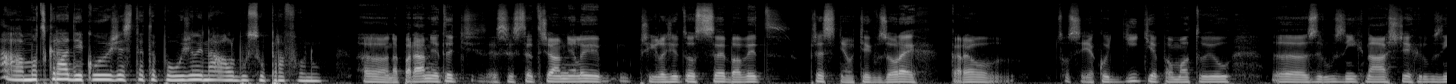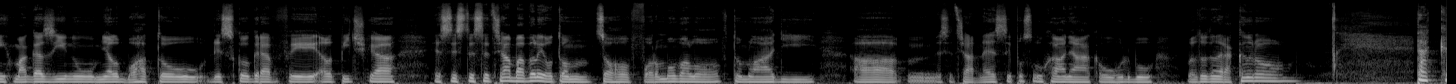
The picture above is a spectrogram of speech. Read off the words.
A moc krát děkuji, že jste to použili na albu Suprafonu. Eh, napadá mě teď, jestli jste třeba měli příležitost se bavit přesně o těch vzorech. Karel co si jako dítě pamatuju eh, z různých náštěch, různých magazínů, měl bohatou diskografii, LPčka. Jestli jste se třeba bavili o tom, co ho formovalo v tom mládí a hm, jestli třeba dnes si poslouchá nějakou hudbu, byl to ten rock and roll? Tak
